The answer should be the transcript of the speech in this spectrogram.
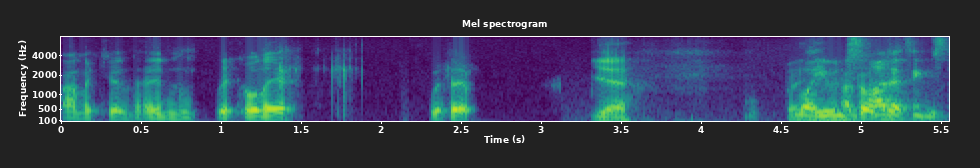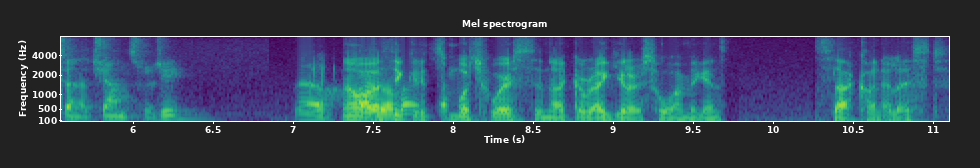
Anakin in Ric Olié with it? yeah, well, you wouldn't, I I don't don't, think you stand a chance, would you? No, no, I, don't think like it's much worse than like a regular swarm against that kind of list.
